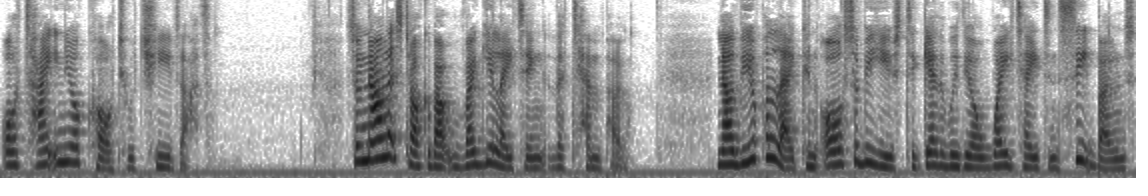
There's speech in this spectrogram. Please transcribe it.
or tighten your core to achieve that. So, now let's talk about regulating the tempo. Now, the upper leg can also be used together with your weight aids and seat bones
